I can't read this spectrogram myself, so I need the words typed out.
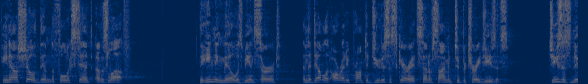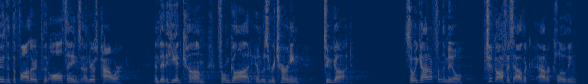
he now showed them the full extent of his love. The evening meal was being served, and the devil had already prompted Judas Iscariot, son of Simon, to betray Jesus. Jesus knew that the Father had put all things under his power, and that he had come from God and was returning to God. So he got up from the meal, took off his outer, outer clothing,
